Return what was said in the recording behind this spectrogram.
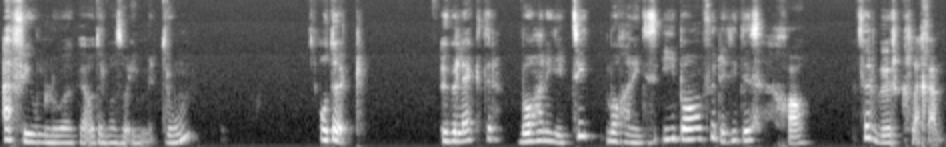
einen Film schauen oder was auch immer. Drum. Und dort. Überleg dir, wo habe ich die Zeit, wo kann ich das einbauen, für dass ich das kann verwirklichen kann.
